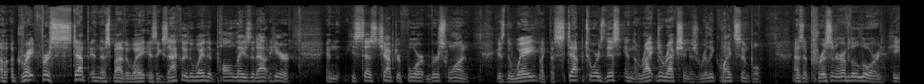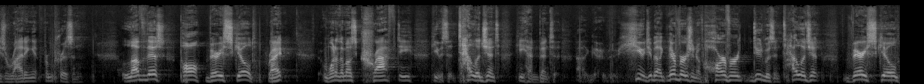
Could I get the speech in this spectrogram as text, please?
a, a great first step in this, by the way, is exactly the way that Paul lays it out here. And he says, chapter 4, verse 1 is the way, like the step towards this in the right direction is really quite simple. as a prisoner of the Lord. He's writing it from prison. Love this. Paul, very skilled, right? One of the most crafty. He was intelligent. He had been to uh, huge, like their version of Harvard. Dude was intelligent, very skilled.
